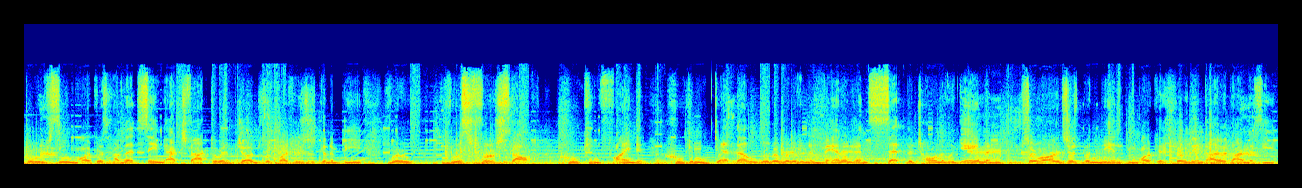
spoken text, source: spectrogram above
But we've seen Marcus have that same X factor with Judge. The question is just going to be really this first stop who can find it, who can get that little bit of an advantage and set the tone of the game. And so far, it's just been the Marcus show the entire time as he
